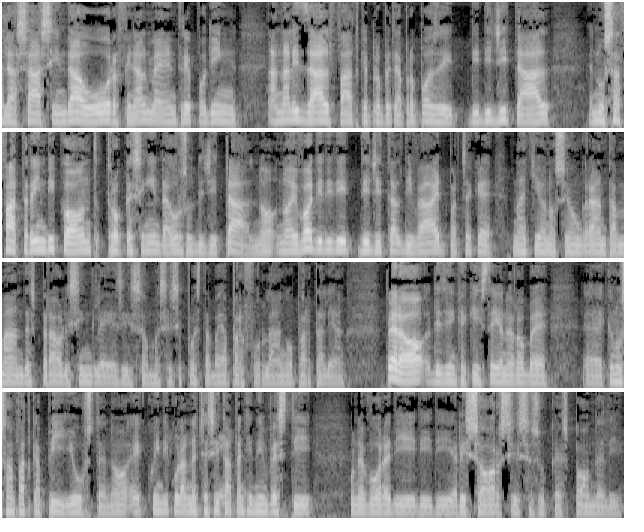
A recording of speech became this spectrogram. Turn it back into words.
lasciarsi in daur finalmente e poi analizzare il fatto che proprio a proposito di digital non si fa rendi conto troppo che si in daur sul digital no? noi voglio di digital divide perché neanche io non sono un grande amante speravo gli inglesi insomma se si può stare a par furlan o par italiano però dicono che queste sono robe eh, che non si hanno fatto capire giuste no? e quindi con la necessità sì. anche di investire un'evore di, di, di risorse su che sponde lì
